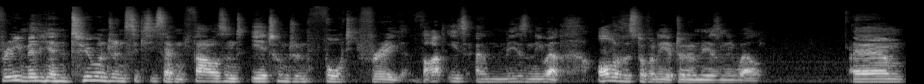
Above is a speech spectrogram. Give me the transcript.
3,267,843. That is amazingly well. All of the stuff on here have done amazingly well. Um,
